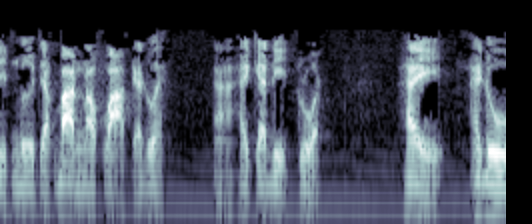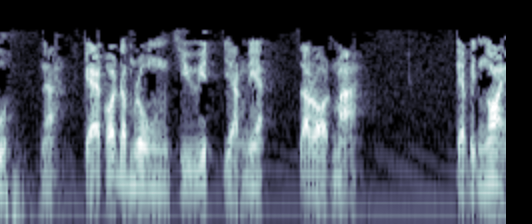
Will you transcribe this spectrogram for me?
ติดมือจากบ้านมาฝากแกด้วยอ่าให้แกดีดกรวดให้ให้ดูนะแกก็ดำรงชีวิตอย่างเนี้ยตลอดมา แกเป็นง่อย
